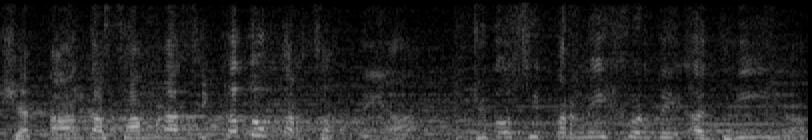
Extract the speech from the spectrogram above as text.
ਸ਼ੈਤਾਨ ਦਾ ਸਾਹਮਣਾ ਅਸੀਂ ਕਦੋਂ ਕਰ ਸਕਦੇ ਹਾਂ? ਜਦੋਂ ਅਸੀਂ ਪਰਮੇਸ਼ਵਰ ਦੇ ਅਧੀਨ ਹਾਂ।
